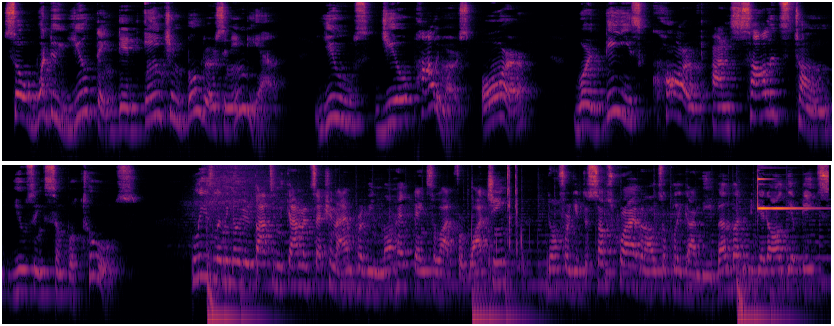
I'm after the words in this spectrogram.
So what do you think? Did ancient builders in India use geopolymers or were these carved on solid stone using simple tools? Please let me know your thoughts in the comment section. I am Praveen Mohan. Thanks a lot for watching. Don't forget to subscribe and also click on the bell button to get all the updates.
